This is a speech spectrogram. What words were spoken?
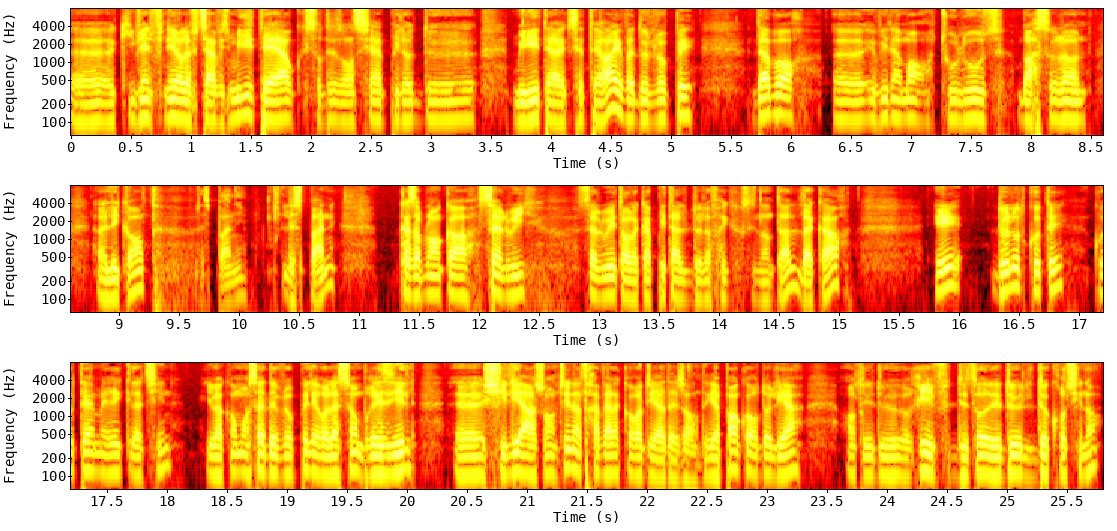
euh, qui viennent finir le service militaire ou qui sont des anciens pilotes de militaires etc il va développer d'abord euh, évidemment Toulouse Barcelone Alicante L'Espagne. l'Espagne, Casablanca, Saint-Louis, Saint-Louis étant la capitale de l'Afrique occidentale, Dakar, et de l'autre côté, côté Amérique latine, il va commencer à développer les relations Brésil, euh, Chili, Argentine à travers la cordillère des Andes. Il n'y a pas encore de lien entre les deux rives des deux, les deux, les deux continents.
